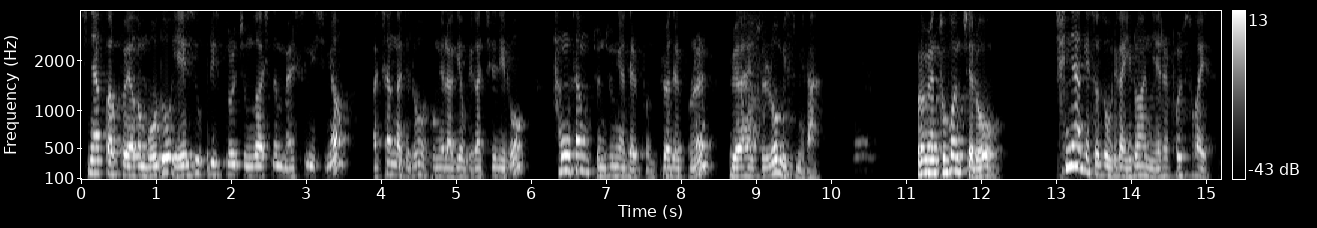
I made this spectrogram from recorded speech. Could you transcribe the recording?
신약과 구약은 모두 예수 그리스도를 증거하시는 말씀이시며 마찬가지로 동일하게 우리가 진리로 항상 존중해야 될 분, 두려워야 될 분을 두려워야 할 줄로 믿습니다. 그러면 두 번째로 신약에서도 우리가 이러한 예를 볼 수가 있습니다.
